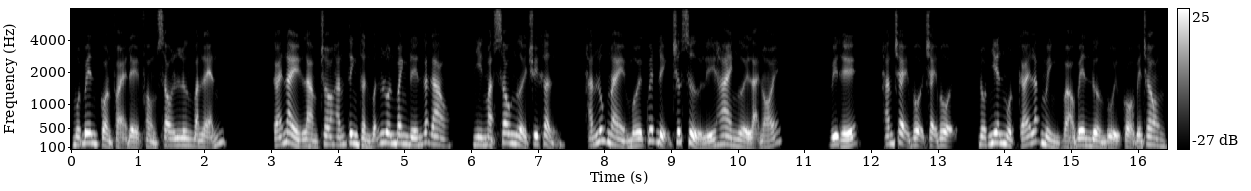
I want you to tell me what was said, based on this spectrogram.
một bên còn phải đề phòng sau lưng bắn lén. Cái này làm cho hắn tinh thần vẫn luôn banh đến gắt gao, nhìn mặt sau người truy khẩn, hắn lúc này mới quyết định trước xử lý hai người lại nói. Vì thế, hắn chạy vội chạy vội, đột nhiên một cái lắc mình vào bên đường đuổi cỏ bên trong.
